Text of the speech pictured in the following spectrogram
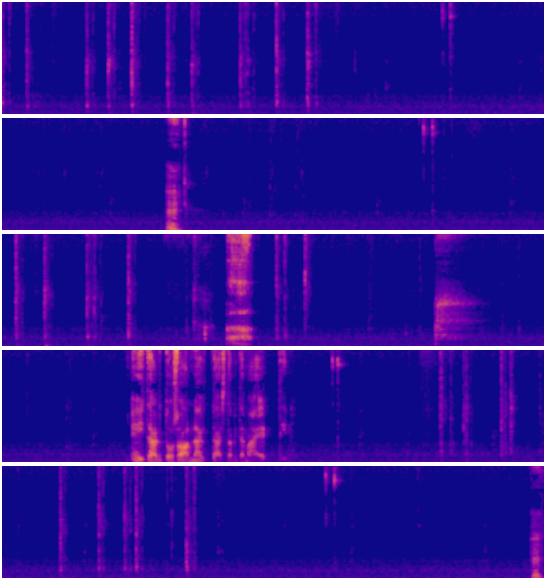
Ei tää nyt osaa näyttää sitä, mitä mä ettin. Hm.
